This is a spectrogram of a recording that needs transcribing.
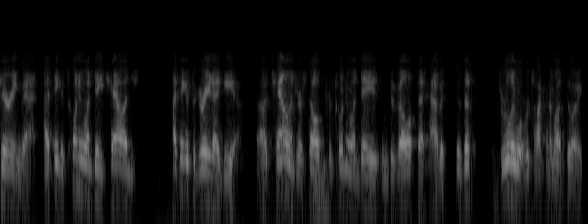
sharing that. I think a 21-day challenge, I think it's a great idea. Uh, challenge ourselves mm-hmm. for 21 days and develop that habit because that's really what we're talking about doing.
